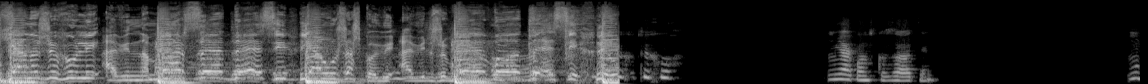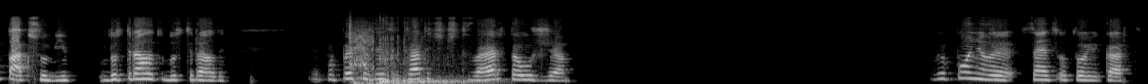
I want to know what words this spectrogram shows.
Я на Жигулі, а він на Мерседесі. Я у Жашкові, а він живе в Одесі. Тихо, тихо. Як вам сказати? Ну так собі. Достряли, то достряли. Попитка, здається, третя чи четверта уже. Ви поняли сенс отої карти?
